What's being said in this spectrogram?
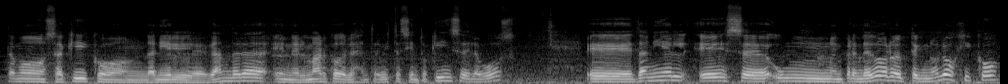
Estamos aquí con Daniel Gándara en el marco de las entrevistas 115 de La Voz. Eh, Daniel es eh, un emprendedor tecnológico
